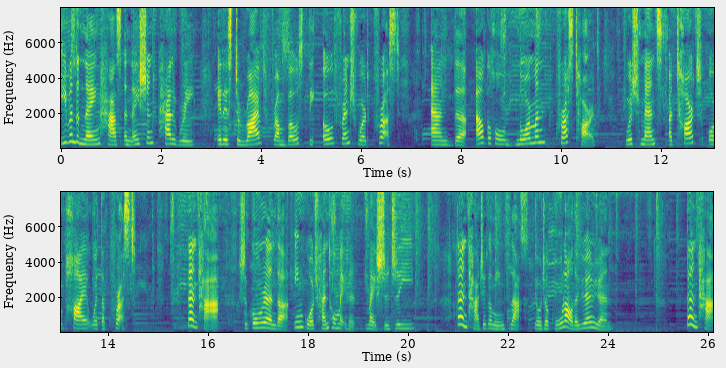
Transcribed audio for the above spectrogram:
Even the name has an ancient pedigree. It is derived from both the Old French word crust and the alcohol Norman crust tart, which meant a tart or pie with a crust. 蛋挞是公认的英国传统美食美食之一。蛋挞这个名字啊，有着古老的渊源。蛋挞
